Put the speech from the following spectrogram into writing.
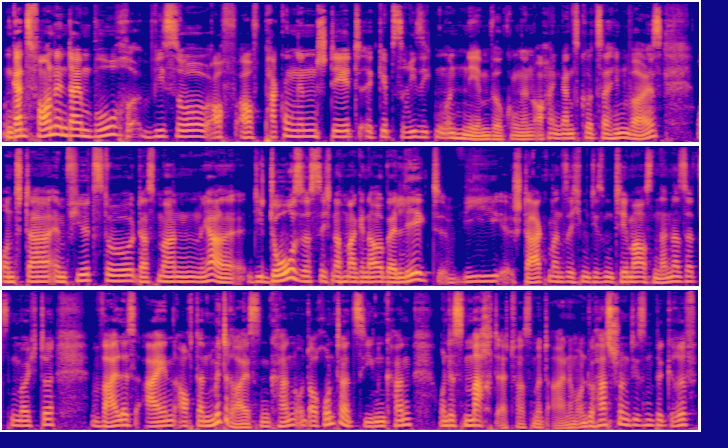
Und ganz vorne in deinem Buch, wie es so auf, auf Packungen steht, gibt es Risiken und Nebenwirkungen. Auch ein ganz kurzer Hinweis. Und da empfiehlst du, dass man ja die Dosis sich nochmal genau überlegt, wie stark man sich mit diesem Thema auseinandersetzen möchte, weil es einen auch dann mitreißen kann und auch runterziehen kann. Und es macht etwas mit einem. Und du hast schon diesen Begriff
